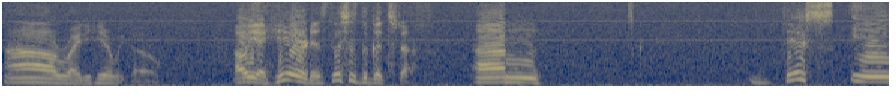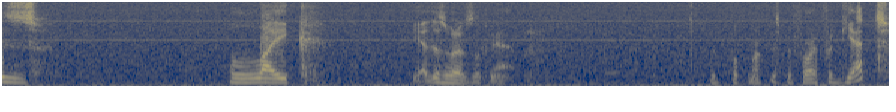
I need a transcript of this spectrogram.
Alrighty, here we go. Oh yeah, here it is. This is the good stuff. Um, this is like, yeah, this is what I was looking at. bookmark this before I forget.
